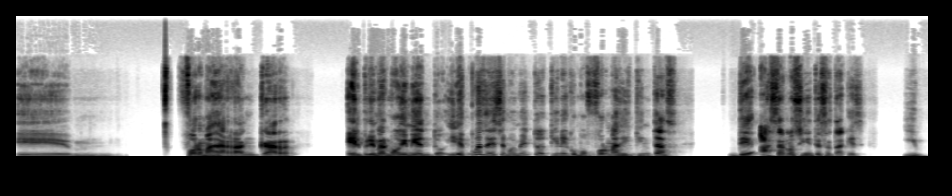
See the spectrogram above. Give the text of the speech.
eh, formas de arrancar el primer movimiento. Y después de ese movimiento tiene como formas distintas de hacer los siguientes ataques. Y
